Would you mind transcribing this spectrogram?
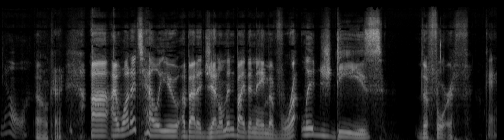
No. Oh, okay. Uh, I want to tell you about a gentleman by the name of Rutledge Deas the Fourth. Okay.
